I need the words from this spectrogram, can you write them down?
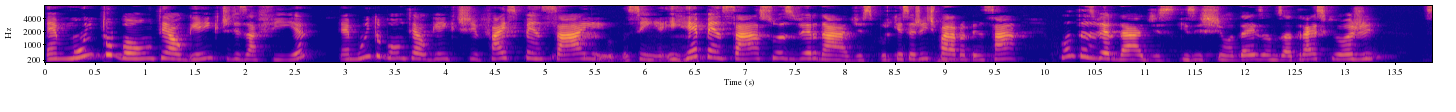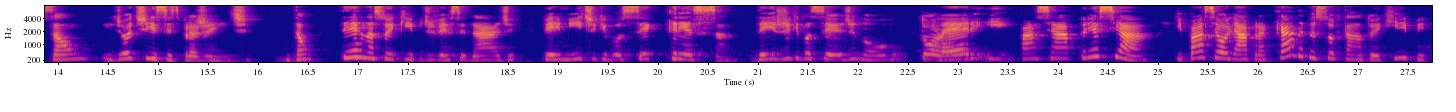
É muito bom ter alguém que te desafia, é muito bom ter alguém que te faz pensar e, assim, e repensar as suas verdades, porque se a gente parar para pensar, quantas verdades que existiam há 10 anos atrás que hoje são idiotices para a gente. Então, ter na sua equipe diversidade permite que você cresça, desde que você, de novo, tolere e passe a apreciar e passe a olhar para cada pessoa que está na tua equipe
